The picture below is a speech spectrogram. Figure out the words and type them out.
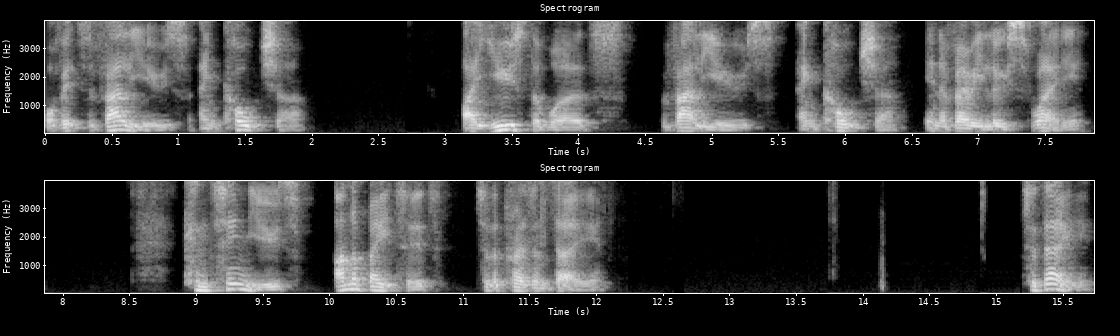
of its values and culture, I use the words values and culture in a very loose way, continues unabated to the present day. Today,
